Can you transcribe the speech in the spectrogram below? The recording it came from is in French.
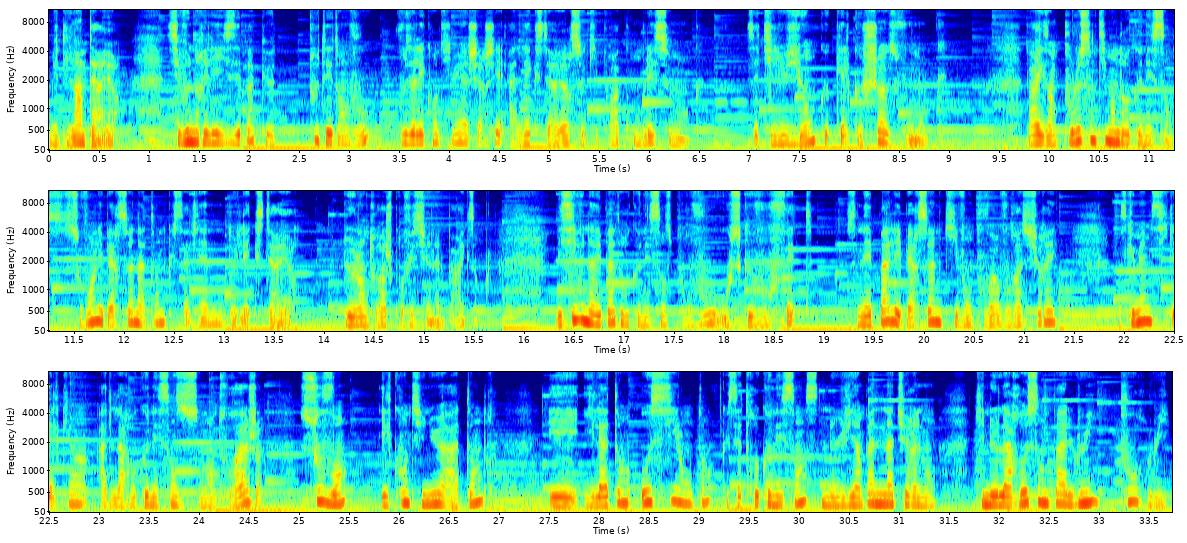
mais de l'intérieur. Si vous ne réalisez pas que tout est en vous, vous allez continuer à chercher à l'extérieur ce qui pourra combler ce manque, cette illusion que quelque chose vous manque. Par exemple, pour le sentiment de reconnaissance, souvent les personnes attendent que ça vienne de l'extérieur, de l'entourage professionnel par exemple. Mais si vous n'avez pas de reconnaissance pour vous ou ce que vous faites, ce n'est pas les personnes qui vont pouvoir vous rassurer. Parce que même si quelqu'un a de la reconnaissance de son entourage, souvent il continue à attendre et il attend aussi longtemps que cette reconnaissance ne lui vient pas naturellement, qu'il ne la ressent pas lui pour lui.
